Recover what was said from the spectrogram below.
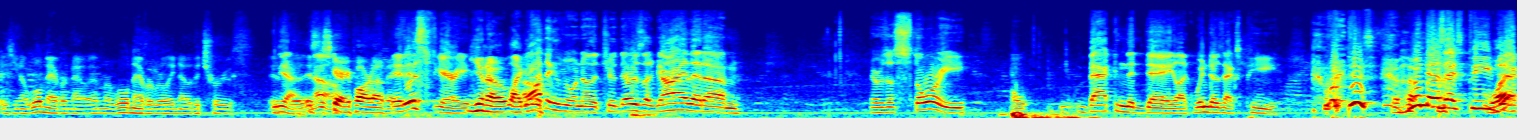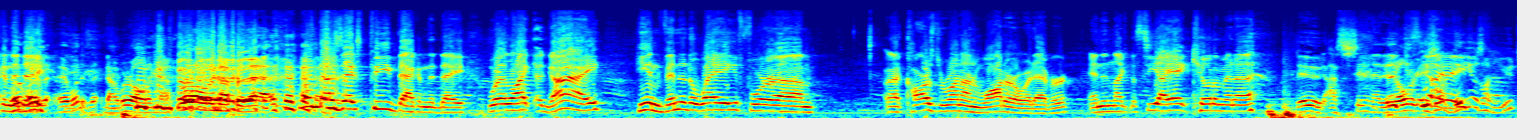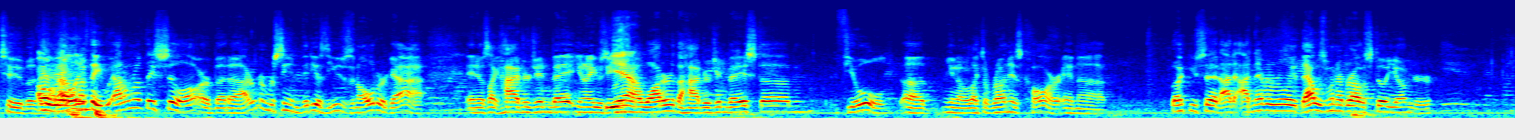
is you know we'll never know him or we'll never really know the truth. Is Yeah, the, it's no. the scary part of it. It is scary. You know, like a lot of things we won't know the truth. There was a guy that um, there was a story back in the day, like Windows XP. Windows, Windows XP What? back in the What- what is day. What is that? No, we're old enough. We're old enough for that. Windows XP back in the day, where like a guy he invented a way for um, uh, cars to run on water or whatever, and then like the CIA killed him in a. Dude, I've seen that. It's, older, it's on videos on YouTube. Of that. Oh, I don't really? know if they. I don't know if they still are, but uh, I remember seeing videos. He was an older guy, and it was like hydrogen based. You know, he was using Yeah. water, the hydrogen based um, fuel. Uh, you know, like to run his car. And uh, like you said, I, I never really. That was whenever I was still younger,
